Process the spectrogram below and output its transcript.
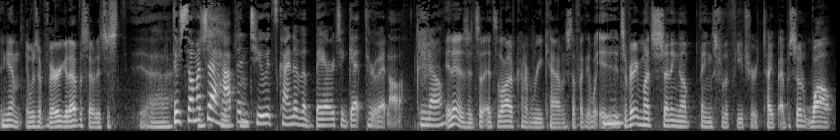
again, it was a very good episode. It's just uh, There's so much that so- happened too. It's kind of a bear to get through it all. You know. It is. It's a, it's a lot of kind of recap and stuff like that. It, Mm-hmm. It's a very much setting up things for the future type episode, while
